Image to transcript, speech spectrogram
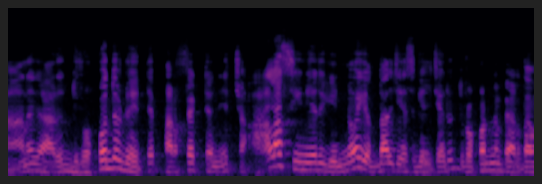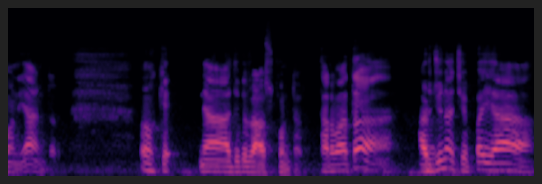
నాన్నగారు ద్రుపదుడు అయితే పర్ఫెక్ట్ అని చాలా సీనియర్ ఎన్నో యుద్ధాలు చేసి గెలిచారు ద్రుపదిని పెడదామని అంటారు. ఓకే. అది రాసుకుంటారు. తర్వాత అర్జున చెప్పయ్యా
